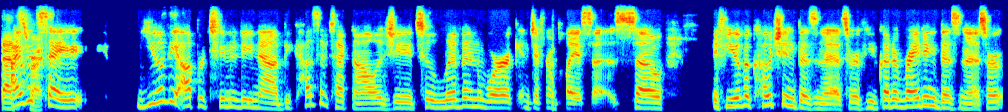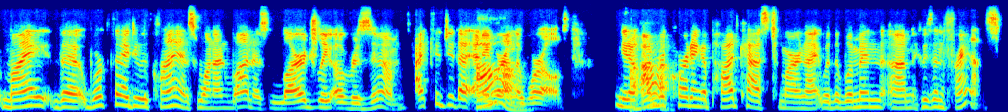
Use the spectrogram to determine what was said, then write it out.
That's I would right. say you have the opportunity now because of technology to live and work in different places. So if you have a coaching business or if you've got a writing business or my the work that I do with clients one on one is largely over Zoom. I could do that anywhere ah. in the ah. world. You know, ah. I'm recording a podcast tomorrow night with a woman um, who's in France.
